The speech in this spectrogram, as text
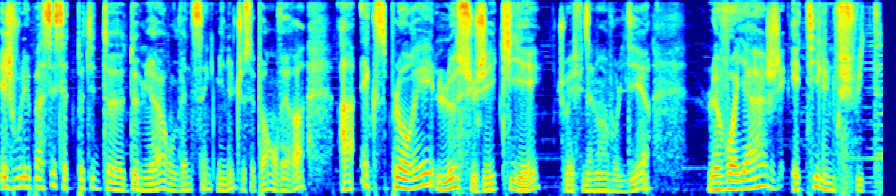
Et je voulais passer cette petite euh, demi-heure ou 25 minutes, je sais pas, on verra, à explorer le sujet qui est, je vais finalement vous le dire, le voyage est-il une fuite?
